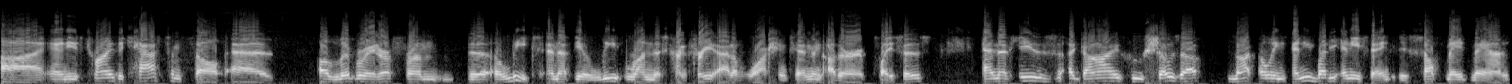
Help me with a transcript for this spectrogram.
uh, and he's trying to cast himself as a liberator from the elite, and that the elite run this country out of Washington and other places, and that he's a guy who shows up not owing anybody anything because he's a self-made man,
